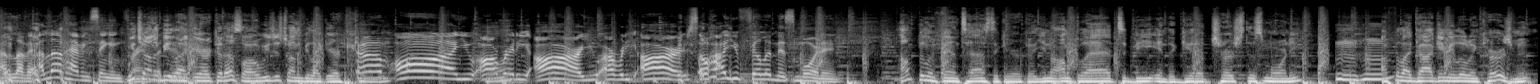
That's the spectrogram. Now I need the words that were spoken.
I love it. I love having singing We trying to be like Erica. That's all. We just trying to be like Erica. Come on. You already are. You already are. So how you feeling this morning? I'm feeling fantastic, Erica. You know, I'm glad to be in the Get Up Church this morning. Mm-hmm. I feel like God gave me a little encouragement.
